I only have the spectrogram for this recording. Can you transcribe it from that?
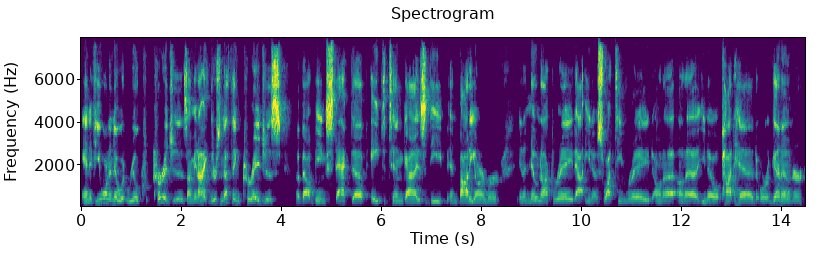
and if you want to know what real courage is i mean i there's nothing courageous about being stacked up eight to ten guys deep in body armor in a no-knock raid, you know, SWAT team raid on a on a you know a pothead or a gun owner.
